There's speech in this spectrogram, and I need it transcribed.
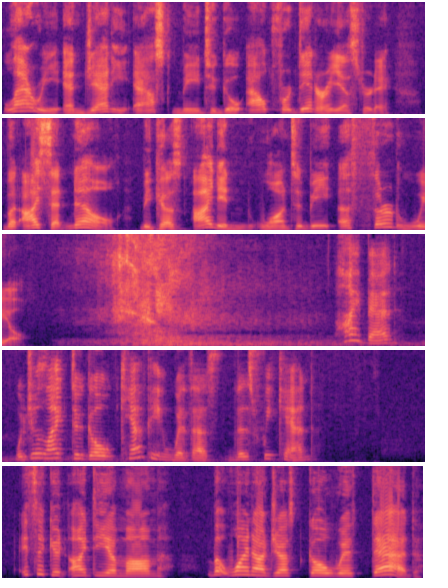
Larry and Jenny asked me to go out for dinner yesterday, but I said no because I didn't want to be a third wheel. Hi, Ben. Would you like to go camping with us this weekend? It's a good idea, Mom, but why not just go with Dad?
